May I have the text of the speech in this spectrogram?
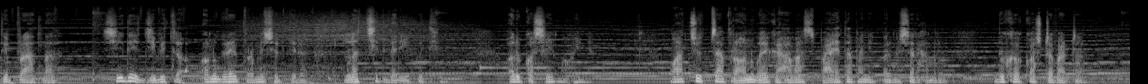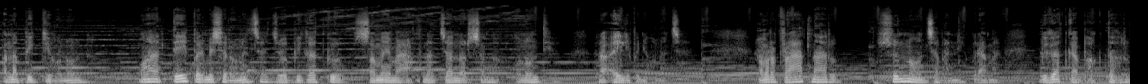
त्यो प्रार्थना सिधै जीवित र अनुग्रही परमेश्वरतिर लक्षित गरिएको थियो। अरू कसैमा होइन। उहाँ चुपचाप रहनुभएको आवाज पाए तापनि परमेश्वर हाम्रो दुःख कष्टबाट अनभिज्ञ हुनुहुन्न। उहाँ त्यही परमेश्वर हुनुहुन्छ जो विगतको समयमा आफ्ना जनहरूसँग हुनुहुन्थ्यो र अहिले पनि हुनुहुन्छ। हाम्रो प्रार्थनाहरू सुन्नुहुन्छ भन्ने कुरामा विगतका भक्तहरू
